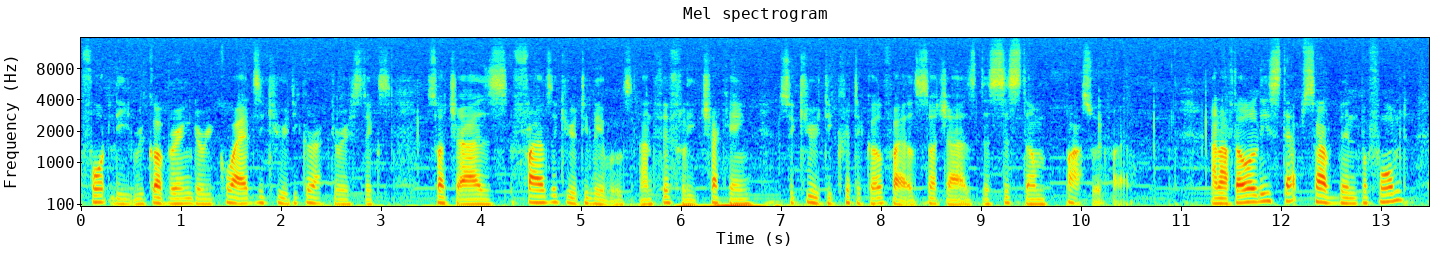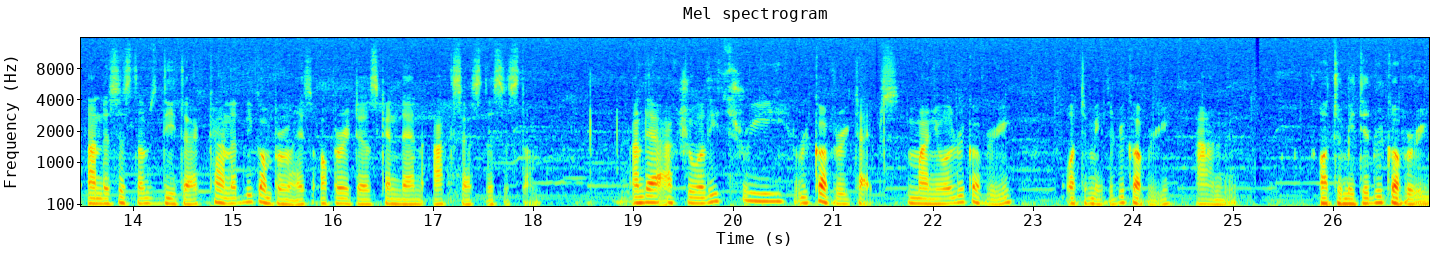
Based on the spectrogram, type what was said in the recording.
Fourthly, recovering the required security characteristics such as file security labels. And fifthly, checking security critical files such as the system password file. And after all these steps have been performed and the system's data cannot be compromised, operators can then access the system. And there are actually three recovery types manual recovery, automated recovery, and automated recovery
